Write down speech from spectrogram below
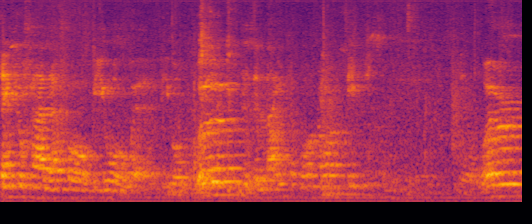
Thank you, Father, for your word. Your word is the light upon our faces. The word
